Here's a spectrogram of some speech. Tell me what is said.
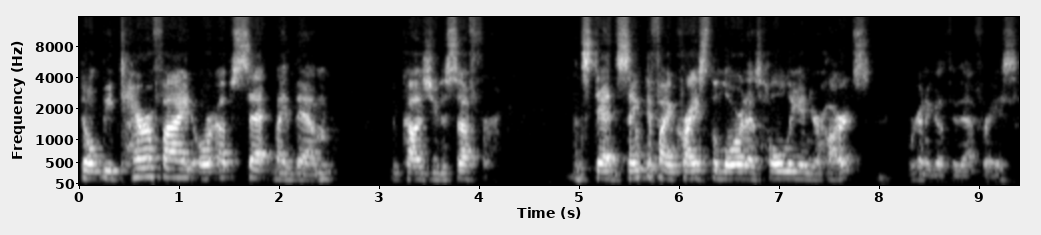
Don't be terrified or upset by them who cause you to suffer. Instead, sanctify Christ the Lord as holy in your hearts we're going to go through that phrase.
